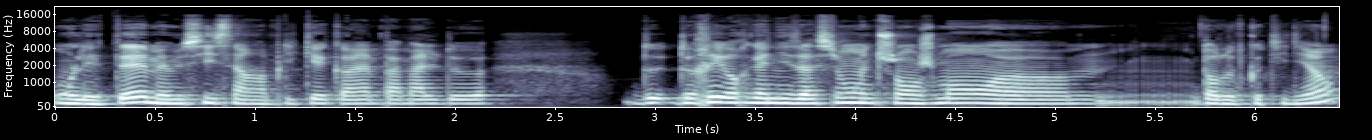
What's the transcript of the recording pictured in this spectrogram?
on l'était, même si ça impliquait quand même pas mal de, de, réorganisation et de changement euh, dans notre quotidien.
